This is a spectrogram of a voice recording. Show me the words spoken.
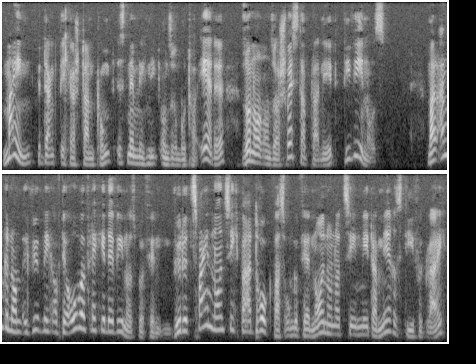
Mein gedanklicher Standpunkt ist nämlich nicht unsere Mutter Erde, sondern unser Schwesterplanet, die Venus. Mal angenommen, ich würde mich auf der Oberfläche der Venus befinden, würde 92 Bar Druck, was ungefähr 910 Meter Meerestiefe gleicht,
